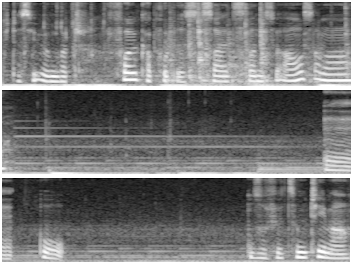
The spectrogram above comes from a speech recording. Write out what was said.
Nicht, dass hier irgendwas voll kaputt ist. Das sah jetzt zwar nicht so aus, aber... Äh, oh. So viel zum Thema.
